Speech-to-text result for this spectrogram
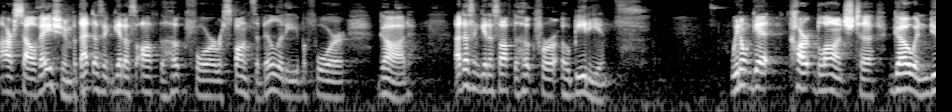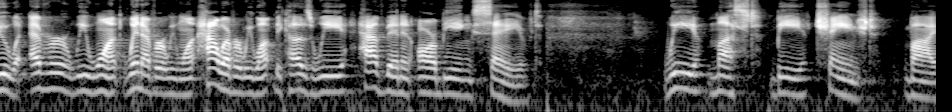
our salvation, but that doesn't get us off the hook for responsibility before God. That doesn't get us off the hook for obedience. We don't get carte blanche to go and do whatever we want, whenever we want, however we want, because we have been and are being saved. We must be changed by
